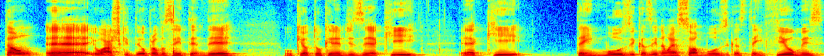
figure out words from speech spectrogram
Então, é, eu acho que deu para você entender o que eu estou querendo dizer aqui é que tem músicas e não é só músicas, tem filmes.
